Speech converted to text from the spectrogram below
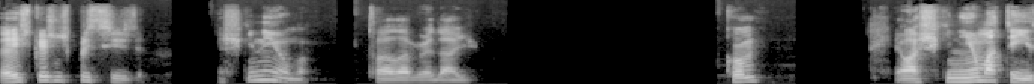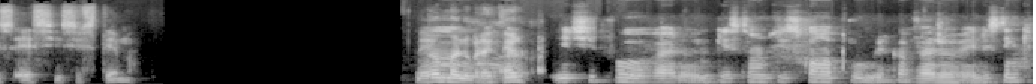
É isso que a gente precisa. Acho que nenhuma, pra falar a verdade. Como? Eu acho que nenhuma tem esse, esse sistema. Nenhuma no Brasil? E tipo, velho, em questão de escola pública, velho, eles têm que.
